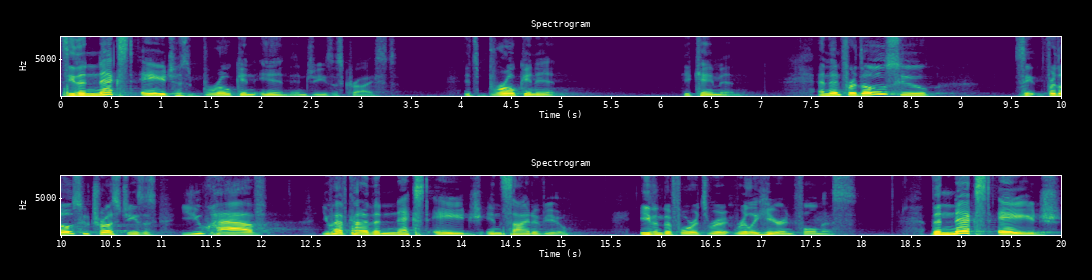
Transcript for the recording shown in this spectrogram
See, the next age has broken in in Jesus Christ. It's broken in. He came in. And then for those who, see, for those who trust Jesus, you have, you have kind of the next age inside of you, even before it's re- really here in fullness. The next age,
